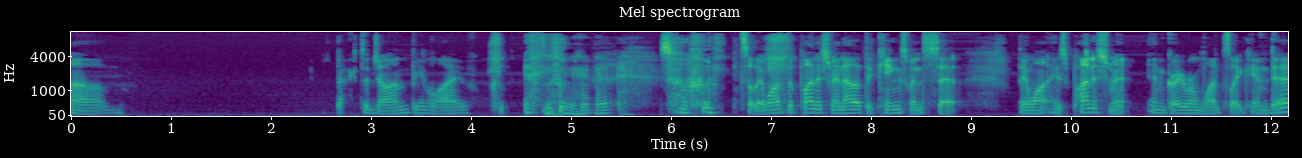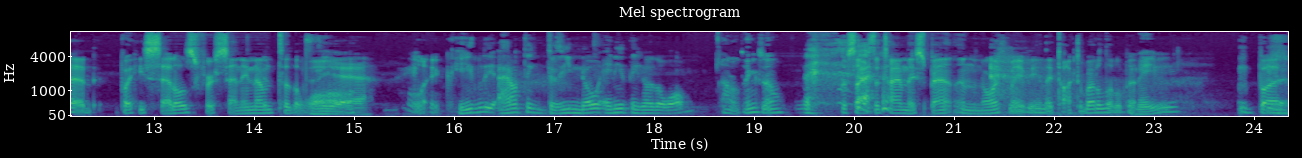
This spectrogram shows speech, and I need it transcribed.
um, back to Jon being alive. So, so they want the punishment now that the king's been set. They want his punishment, and Grey Worm wants like him dead, but he settles for sending them to the wall. yeah, Like he. I don't think does he know anything of the wall. I don't think so. Besides the time they spent in the north, maybe, and they talked about it a little bit. Maybe. But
